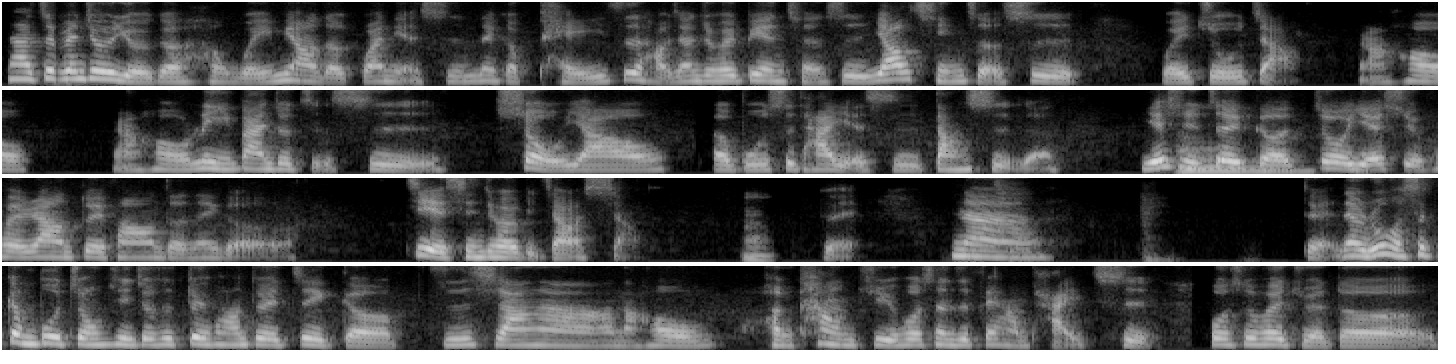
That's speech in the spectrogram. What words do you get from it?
那这边就有一个很微妙的观点，是那个陪字好像就会变成是邀请者是为主角，然后然后另一半就只是受邀，而不是他也是当事人。也许这个就也许会让对方的那个戒心就会比较小。嗯，对。那对，那如果是更不中性，就是对方对这个咨商啊，然后很抗拒，或甚至非常排斥，或是会觉得。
